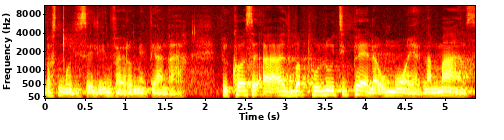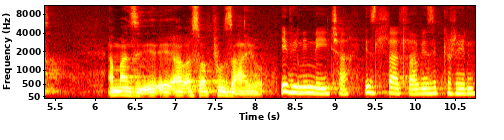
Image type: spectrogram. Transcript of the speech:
basingcolisela i-environment kangaka because abapholuthi kuphela umoya namanzi. Amanzi asiwaphuzayo. Even in nature izihlahla bezi-green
